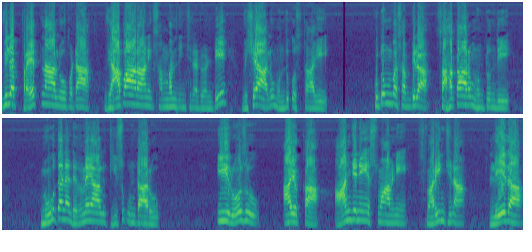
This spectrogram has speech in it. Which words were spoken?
వీళ్ళ ప్రయత్నాల లోపట వ్యాపారానికి సంబంధించినటువంటి విషయాలు ముందుకొస్తాయి. కుటుంబ సభ్యుల సహకారం ఉంటుంది. నూతన నిర్ణయాలు తీసుకుంటారు. ఈరోజు ఆ యొక్క ఆంజనేయ స్వామిని స్మరించిన లేదా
